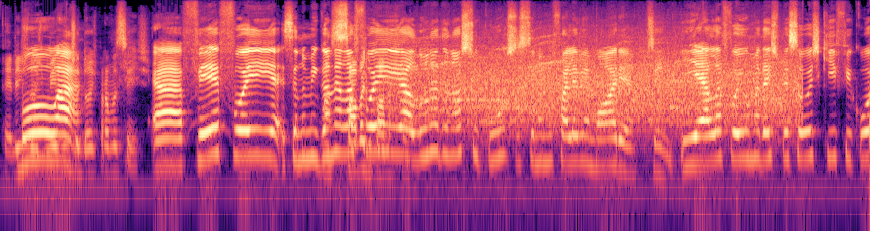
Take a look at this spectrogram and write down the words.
feliz Boa. 2022 para vocês. A Fê foi, se não me engano, Uma ela foi aluna do nosso curso, se não me falha a memória. Sim. E ela foi uma das pessoas que ficou.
